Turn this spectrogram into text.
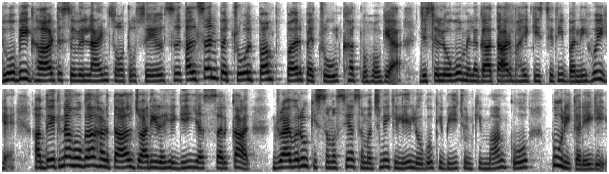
Dhobi Ghat, Civil Lines auto sales, अल्सन पेट्रोल पंप पर पेट्रोल खत्म हो गया, जिससे लोगों में लगातार भय की स्थिति बनी हुई है। अब देखना होगा, हड़ताल जारी रहेगी या सरकार ड्राइवरों की समस्या समझने के लिए लोगों के बीच उनकी मांग को पूरी करेगी।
